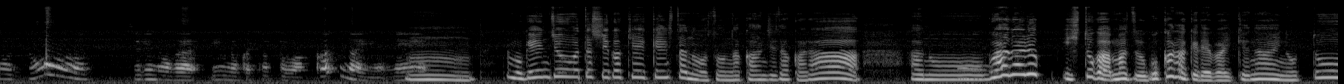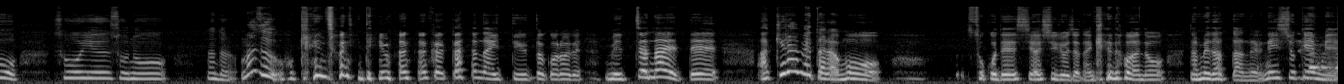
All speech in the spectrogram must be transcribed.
をどうするのがいいのかちょっと分かんないよね、うん、でも現状私が経験したのはそんな感じだからあの具合が悪い人がまず動かなければいけないのとそういうそのなんだろうまず保健所に電話がかからないっていうところでめっちゃ慣れて諦めたらもうそこで試合終了じゃないけど あのダメだったんだよね。一生懸命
